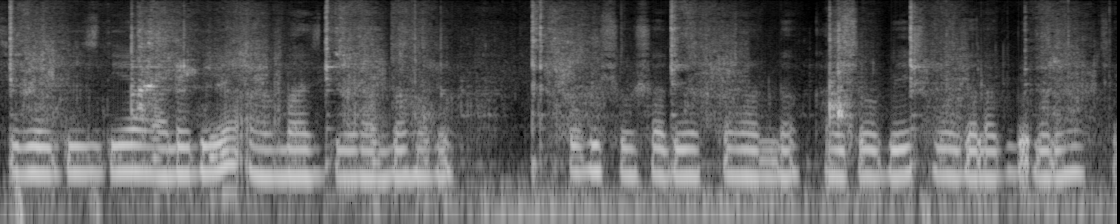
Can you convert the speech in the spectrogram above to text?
সিমের বীজ দিয়ে, আলু দিয়ে আর মাছ দিয়ে রান্না হবে। খুবই সুস্বাদু একটা রান্না। খাইতেও বেশ মজা লাগবে মনে হচ্ছে।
